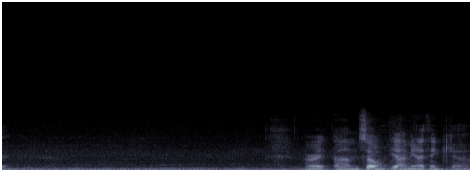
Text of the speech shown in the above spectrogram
Okay. All right. Um, so yeah, I mean, I think. Uh,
